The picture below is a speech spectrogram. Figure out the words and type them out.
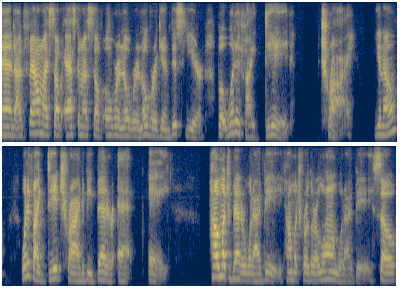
And I found myself asking myself over and over and over again this year, but what if I did try? You know, what if I did try to be better at a how much better would i be how much further along would i be so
